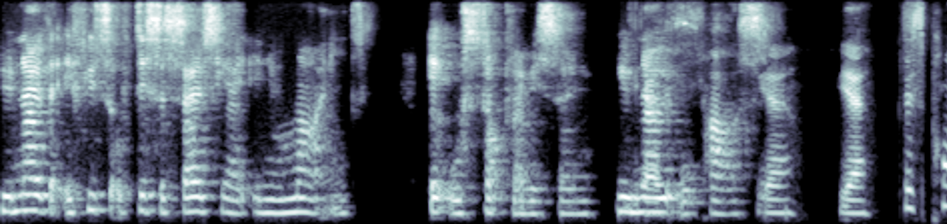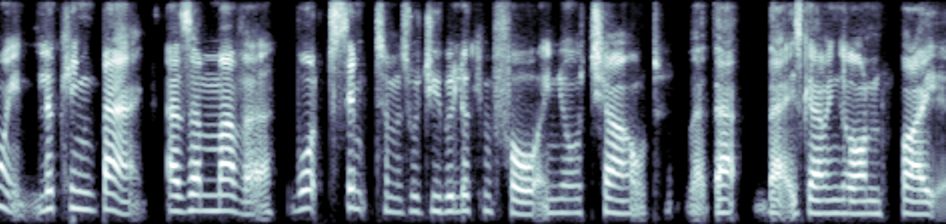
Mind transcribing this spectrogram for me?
You know that if you sort of disassociate in your mind, it will stop very soon. You yes. know it will pass. Yeah. Yeah. This point, looking back as a mother, what symptoms would you be looking for in your child that that, that is going on by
